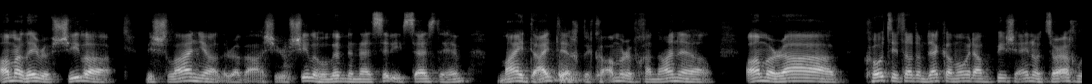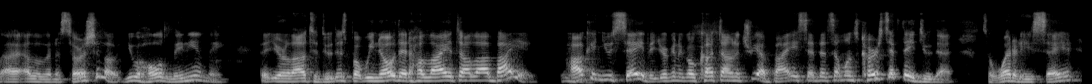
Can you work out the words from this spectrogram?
Amar le Rav Shila, Bishlanya, the Rav Ashi, Rav Shila, who lived in that city, says to him, My daitech, the Amar of Chananel, Amar Rav, you hold leniently that you're allowed to do this, but we know that halayat Allah Abaye. How can you say that you're going to go cut down a tree? Abaye said that someone's cursed if they do that. So what did he say?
